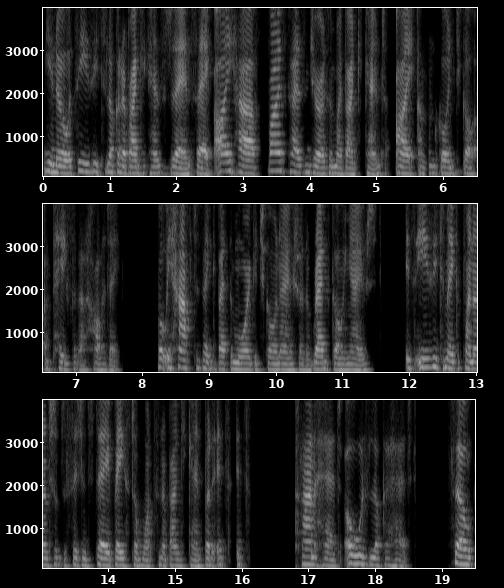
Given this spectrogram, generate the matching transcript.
You know, it's easy to look at our bank accounts today and say, I have 5,000 euros in my bank account. I am going to go and pay for that holiday. But we have to think about the mortgage going out or the rent going out it's easy to make a financial decision today based on what's in our bank account, but it's it's plan ahead, always look ahead. So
